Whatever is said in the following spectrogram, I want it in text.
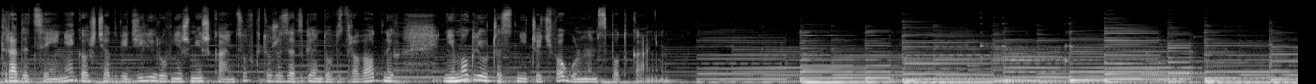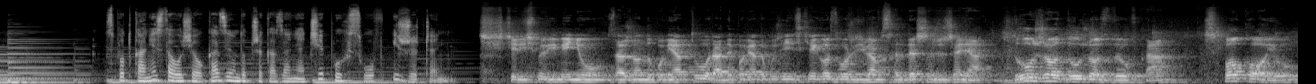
Tradycyjnie goście odwiedzili również mieszkańców, którzy ze względów zdrowotnych nie mogli uczestniczyć w ogólnym spotkaniu. Spotkanie stało się okazją do przekazania ciepłych słów i życzeń. Chcieliśmy w imieniu Zarządu Powiatu, Rady Powiatu Kuźnieńskiego złożyć Wam serdeczne życzenia. Dużo, dużo zdrówka, spokoju,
